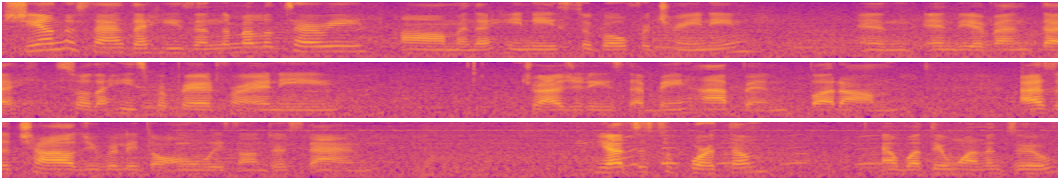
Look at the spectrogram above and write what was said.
She understands that he's in the military um, and that he needs to go for training in, in the event that so that he's prepared for any tragedies that may happen. But um, as a child, you really don't always understand. You have to support them and what they want to do.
